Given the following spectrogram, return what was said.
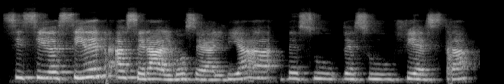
si, si deciden hacer algo, o sea, el día de su, de su fiesta,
